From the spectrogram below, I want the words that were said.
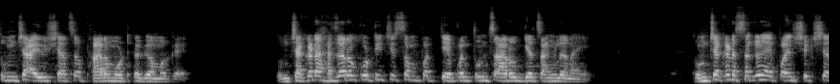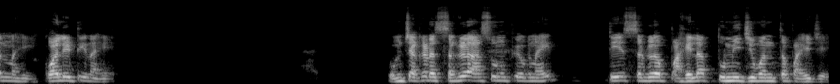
तुमच्या आयुष्याचं फार मोठं गमक आहे. तुमच्याकडे हजारो कोटीची संपत्ती आहे पण तुमचं आरोग्य चांगलं नाही. तुमच्याकडे सगळं आहे पण शिक्षण नाही क्वालिटी नाही. तुमच्याकडे सगळं असून उपयोग नाही ते सगळं पाहायला तुम्ही जिवंत पाहिजे.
